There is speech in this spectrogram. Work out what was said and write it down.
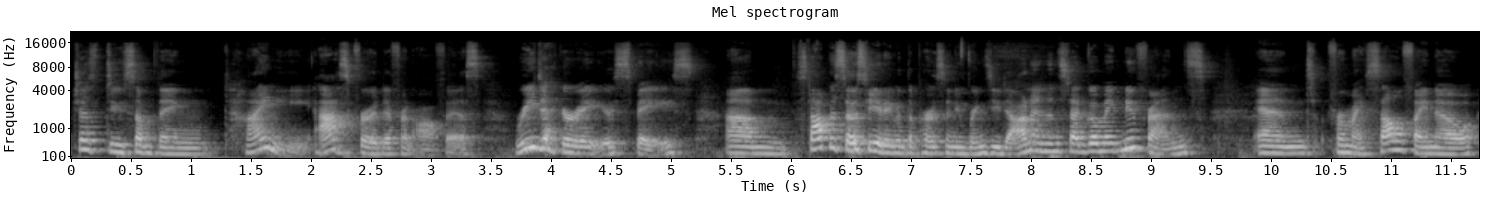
just do something tiny. Ask for a different office, redecorate your space, um, stop associating with the person who brings you down, and instead go make new friends. And for myself, I know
